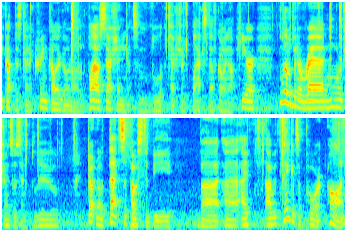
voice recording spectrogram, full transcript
You got this kind of cream color going on in the plow section. You got some textured black stuff going up here a little bit of red, more translucent blue. Don't know what that's supposed to be, but uh, I I would think it's a port. Hold on.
